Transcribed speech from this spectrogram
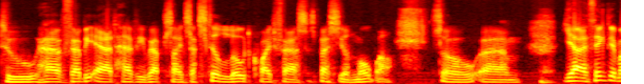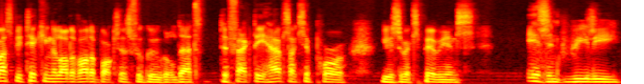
to have very ad heavy websites that still load quite fast, especially on mobile. So, um, yeah, I think they must be ticking a lot of other boxes for Google that the fact they have such a poor user experience isn't really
